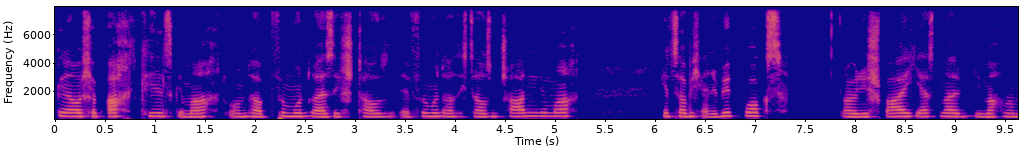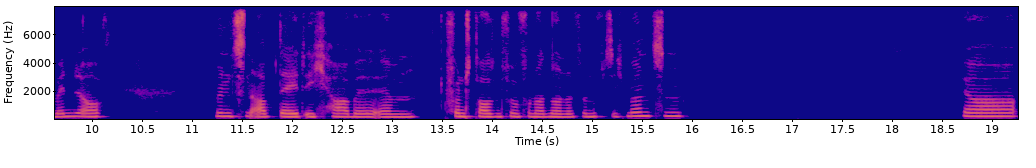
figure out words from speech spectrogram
Genau, ich habe 8 Kills gemacht und habe 35.000 äh, 35 Schaden gemacht. Jetzt habe ich eine Big Box. Aber die spare ich erstmal. Die machen wir am Ende auf. Münzen-Update. Ich habe ähm, 5559 Münzen. Ja,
